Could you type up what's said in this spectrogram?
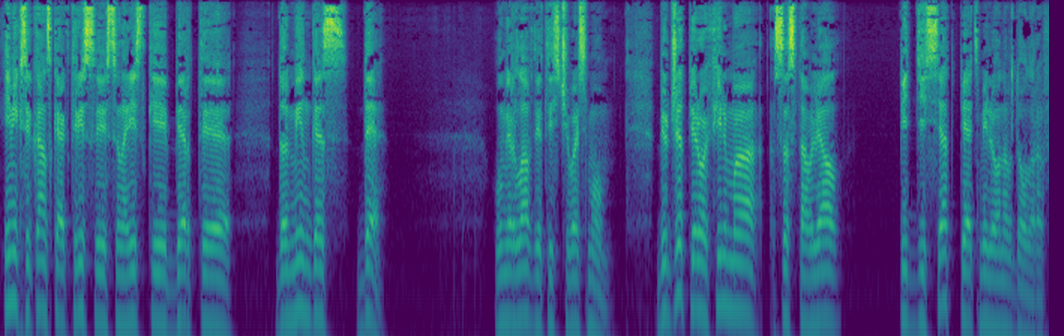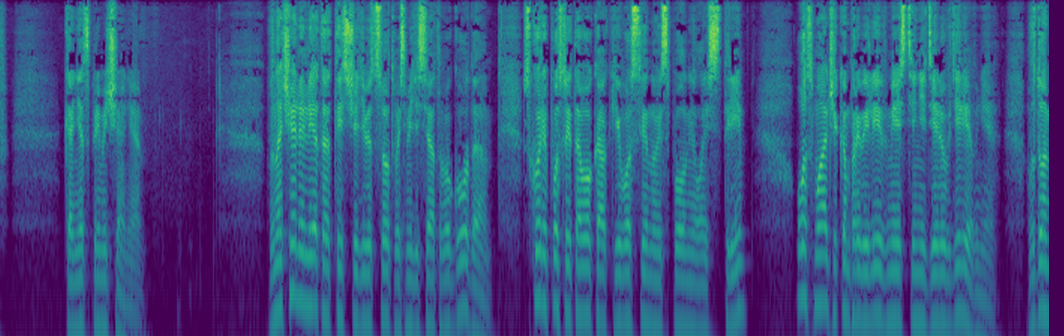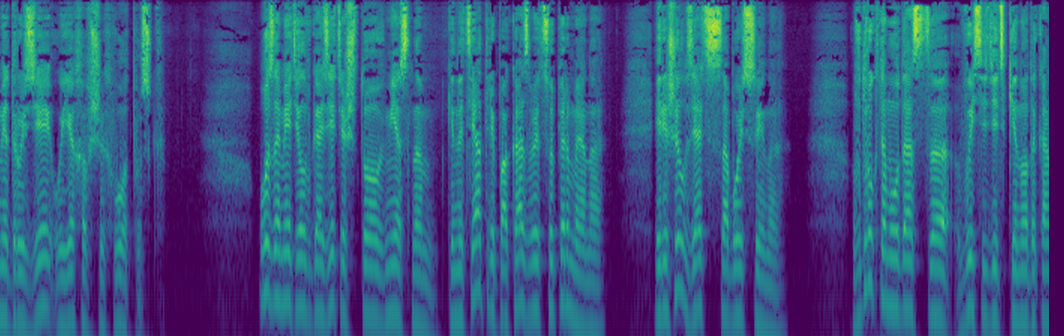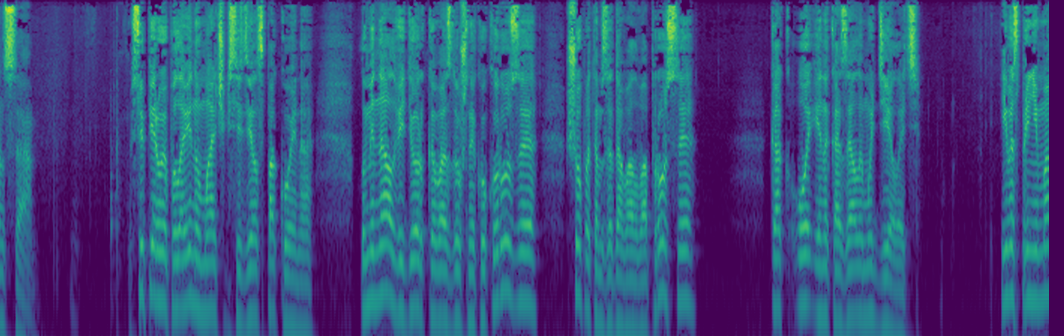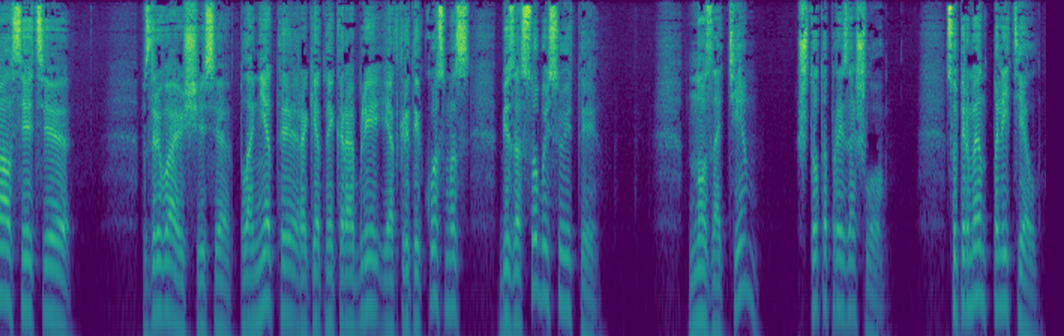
и мексиканской актрисы и сценаристки Берты Домингес Д. Умерла в 2008 Бюджет первого фильма составлял 55 миллионов долларов. Конец примечания. В начале лета 1980 года, вскоре после того, как его сыну исполнилось три, он с мальчиком провели вместе неделю в деревне, в доме друзей, уехавших в отпуск. О заметил в газете, что в местном кинотеатре показывают Супермена, и решил взять с собой сына. Вдруг тому удастся высидеть кино до конца. Всю первую половину мальчик сидел спокойно, уминал ведерко воздушной кукурузы, шепотом задавал вопросы, как Ой и наказал ему делать и воспринимал все эти взрывающиеся планеты, ракетные корабли и открытый космос без особой суеты. Но затем что-то произошло. Супермен полетел,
